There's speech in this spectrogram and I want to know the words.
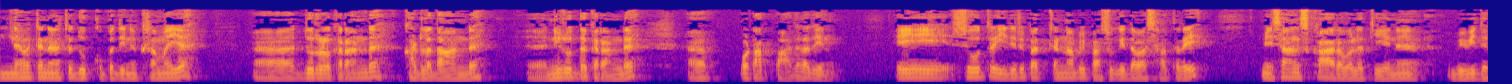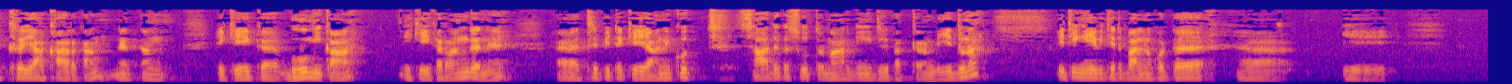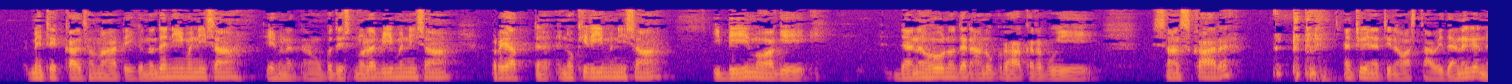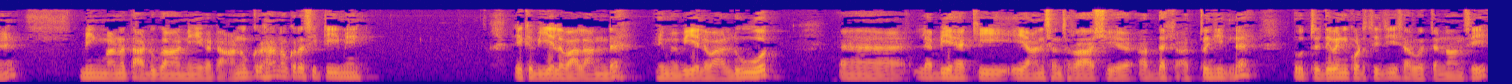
නැවත නැවත දුක් උපදින ක්‍රමය දුර්වලකරනද කඩලා දාන්න නිරුද්ධ කරන්න පොටක් පාදලා දෙනවා. ඒ සූත්‍ර ඉදිරිපත් කරන අපි පසුගිය දවස් හතරේ මේ සංස්කාරවල තියෙන විවිධ ක්‍රියාකාරකම් නැත්නම් එක එක භූමිකා එක එක රංගන ත්‍රිපිටකයේ අනිකුත් සාධක සූත්‍ර මාර්ගයෙන් ඉදිරිපත් කරන්න යෙදුණා. ඉතින් ඒ විදිහට බලනකොට ඒ මෙතෙක් කල සමාහට ඒක නොදැනීම නිසා එහෙම නැත්නම් උපදේශ නොලැබීම නිසා ප්‍රයත්න නොකිරීම නිසා ඉබේම වගේ දැන හෝ නොදැන අනුග්‍රහ කරපු ඒ සංස්කාර ඇති වෙන තියෙන අවස්ථාවේ දැනගෙන මින් මනත අඩු ගානේකට අනුග්‍රහ නොකර සිටීමේ ඒක වියලවලඬ එහෙම වියලවා ලුවොත් ලැබිය හැකි ඒ ආනිසංස රාශිය අධ්‍යක්ෂ අත්විඳින්න සූත්‍ර දෙවෙනි කොටසදී සරුවචන් වහන්සේ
